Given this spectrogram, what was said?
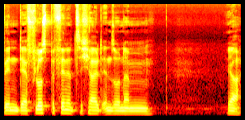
bin, der Fluss befindet sich halt in so einem, ja,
